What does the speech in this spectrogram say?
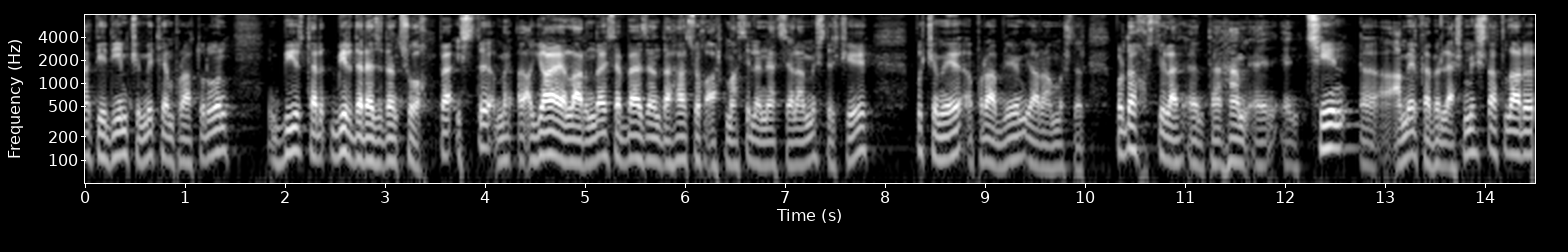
mən dediyim kimi temperaturun 1 1 dərəcədən çox və isti yay aylarında isə bəzən daha çox artması ilə nəticələnmişdir ki, bu kimi problem yaranmışdır. Burada xüsusilə e, həm e, e, Çin, Amerika Birləşmiş Ştatları,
